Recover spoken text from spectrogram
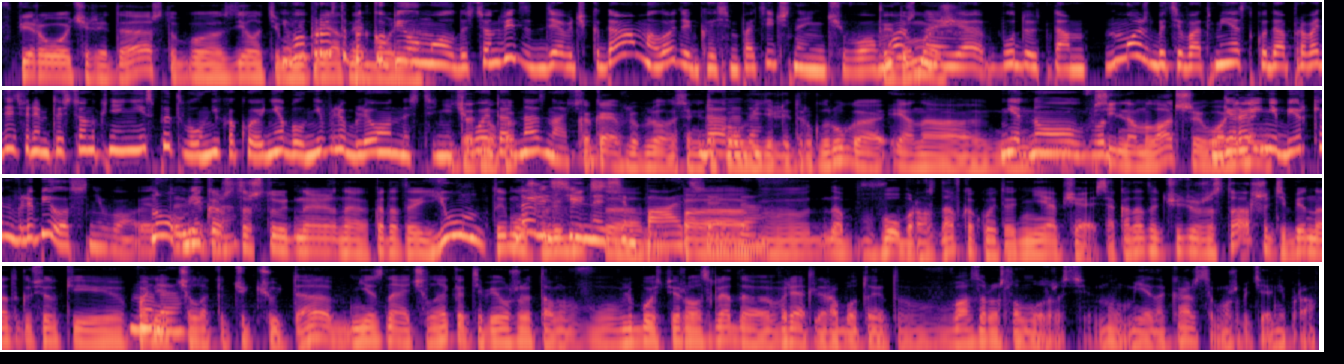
в первую очередь, да, чтобы сделать ему Его просто подкупила больно. молодость. Он видит, девочка, да, молоденькая, симпатичная, ничего. Ты Можно думаешь? я буду там, может быть, и в отместку, да, проводить время. То есть он к ней не испытывал никакой, не был ни влюбленности, ничего, ну это как- однозначно. Какая влюбленность? Они Да, только да, да. увидели друг друга, и она Нет, ну, м, вот сильно младше его. они на- Героиня Биркин влюбилась в него. Ну, это мне видно. кажется, что, наверное, когда ты юн, ты можешь сильная влюбиться симпатия, по- да. в, да, в образ, да, в какой-то, не общаясь. А когда ты чуть уже старше, тебе надо все-таки Ну понять да. человека чуть-чуть, да. Не зная человека, тебе уже там в любовь с первого взгляда вряд ли работает во взрослом возрасте. Ну, мне так кажется, может быть, я не прав.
